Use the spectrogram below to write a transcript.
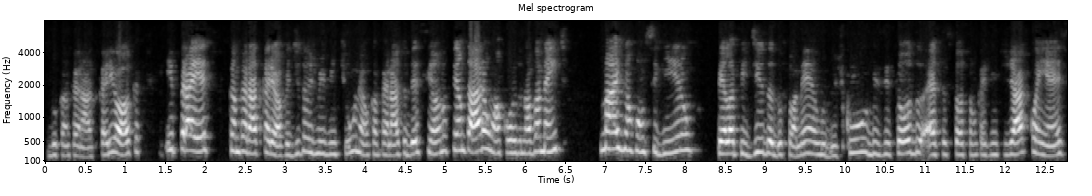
do Campeonato Carioca. E para esse Campeonato Carioca de 2021, né, o campeonato desse ano, tentaram um acordo novamente, mas não conseguiram, pela pedida do Flamengo, dos clubes e toda essa situação que a gente já conhece.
